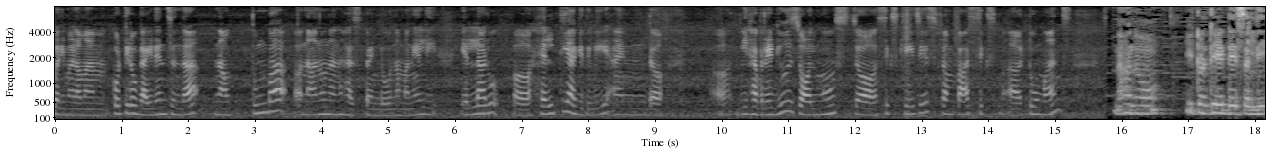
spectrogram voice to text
ಪರಿಮಳ ಮ್ಯಾಮ್ ಕೊಟ್ಟಿರೋ ಗೈಡೆನ್ಸಿಂದ ನಾವು ತುಂಬ, ನಾನು ನನ್ನ ಹಸ್ಬೆಂಡು ನಮ್ಮ ಮನೆಯಲ್ಲಿ ಎಲ್ಲರೂ ಹೆಲ್ತಿಯಾಗಿದ್ದೀವಿ and we have reduced almost six K Gs from past six two months ನಾನು ಈ ಟ್ವೆಂಟಿ ಏಟ್ ಡೇಸಲ್ಲಿ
